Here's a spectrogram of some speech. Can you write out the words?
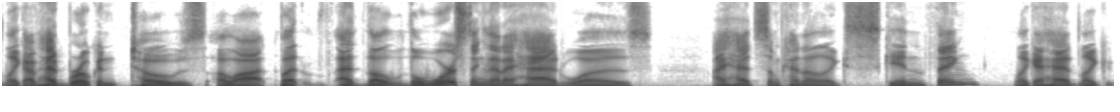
like I've had broken toes a lot, but at the the worst thing that I had was I had some kind of like skin thing. Like I had like,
